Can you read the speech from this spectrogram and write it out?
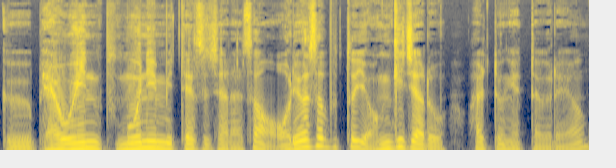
그 배우인 부모님 밑에서 자라서 어려서부터 연기자로 활동했다 그래요.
